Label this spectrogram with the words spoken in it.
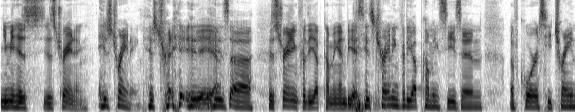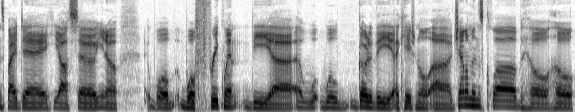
You mean his his training? his training, his tra- yeah. his uh, His training for the upcoming NBA season. his training for the upcoming season. Of course, he trains by day. He also, you know, will will frequent the uh, will, will go to the occasional uh, gentleman's club. He'll he'll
